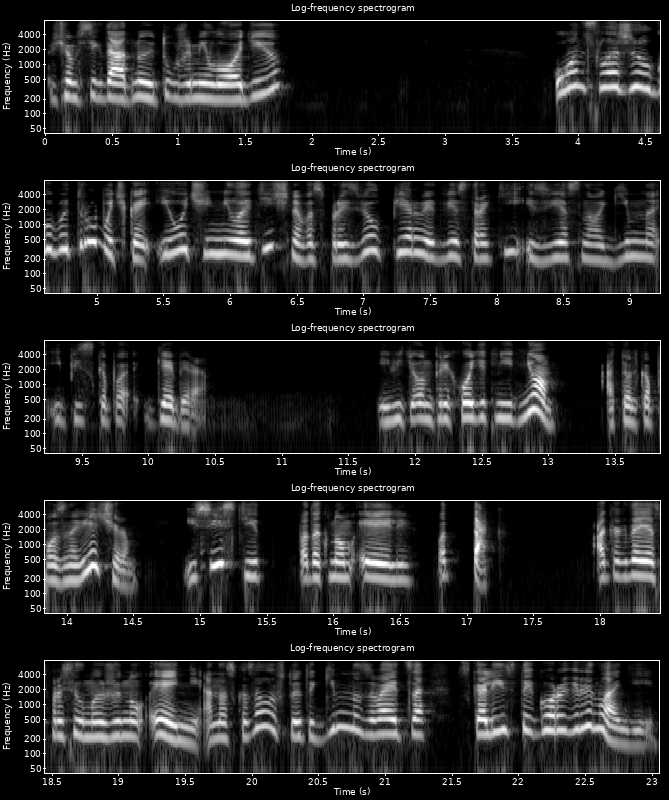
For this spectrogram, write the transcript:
причем всегда одну и ту же мелодию... Он сложил губы трубочкой и очень мелодично воспроизвел первые две строки известного гимна епископа Гебера. И ведь он приходит не днем, а только поздно вечером и свистит под окном Элли. Вот так. А когда я спросил мою жену Энни, она сказала, что этот гимн называется «Скалистые горы Гренландии».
